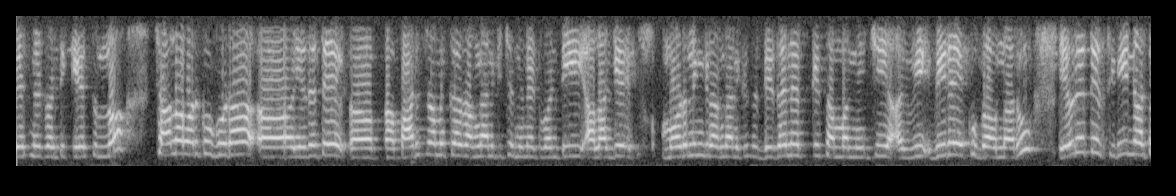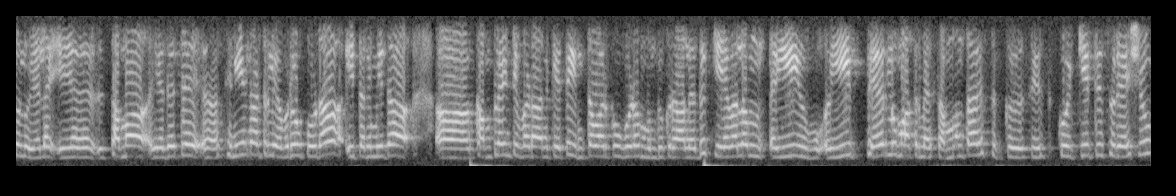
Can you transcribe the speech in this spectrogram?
వేసినటువంటి కేసుల్లో చాలా వరకు కూడా ఏదైతే పారిశ్రామిక రంగానికి చెందినటువంటి అలాగే మోడలింగ్ రంగానికి డిజైనర్స్కి సంబంధించి వీరే ఎక్కువగా ఉన్నారు. ఎవరైతే సినీ నటులు ఎలా తమ ఏదైతే సినీ నటులు ఎవరు కూడా ఇతని మీద కంప్లైంట్ ఇవ్వడానికి అయితే ఇంతవరకు కూడా ముందుకు రాలేదు. కేవలం ఈ ఈ పేర్లు మాత్రమే సమంత కు- కీర్తి సురేష్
